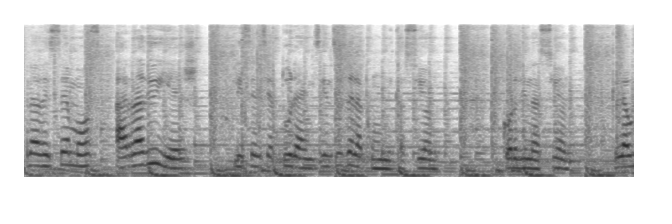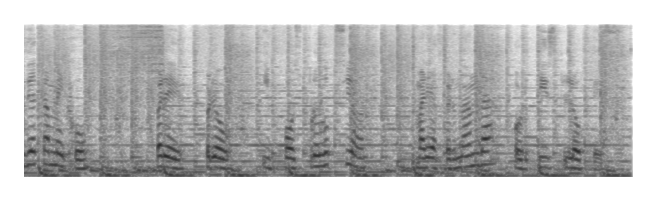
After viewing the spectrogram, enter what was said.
Agradecemos a Radio Yesh, licenciatura en Ciencias de la Comunicación, coordinación Claudia Camejo, pre, pro y postproducción María Fernanda Ortiz López.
